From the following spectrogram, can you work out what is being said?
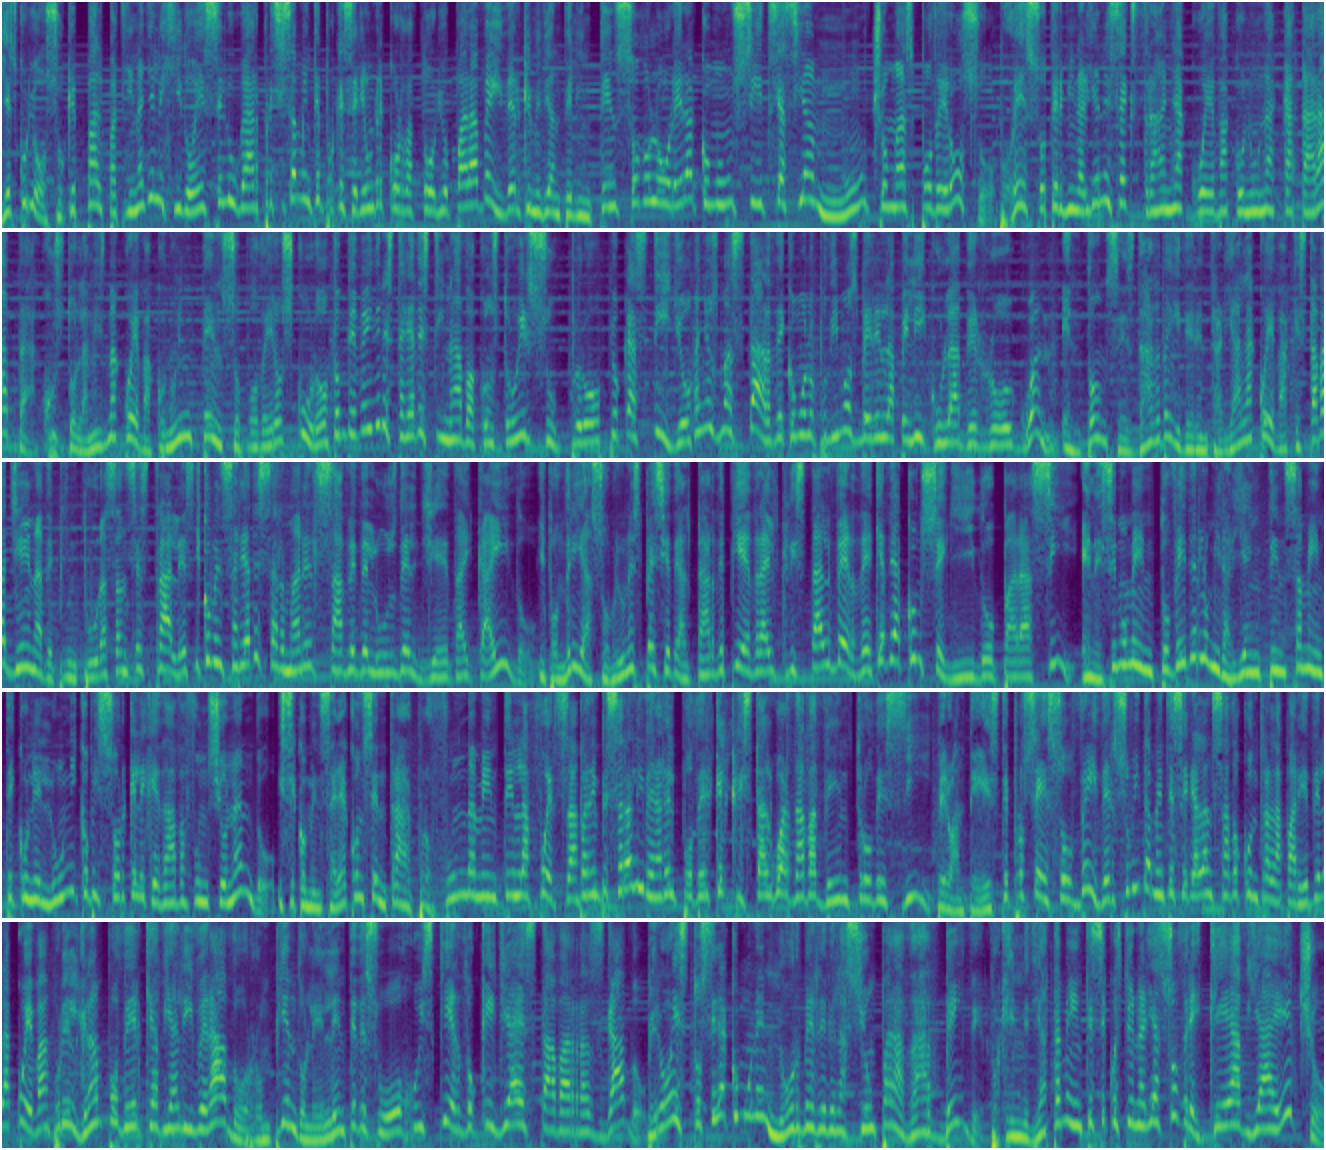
Y es curioso que Palpatine haya elegido ese lugar precisamente porque sería un recordatorio para Vader que mediante el intenso dolor era como un Sith se hacía mucho más poderoso. Por eso terminaría en esa extraña cueva con una catarata, justo la misma cueva con un intenso poder oscuro donde Vader estaría destinado a construir su propio castillo años más tarde como lo pudimos ver en la película de Rogue One. Entonces Darth Vader entraría a la cueva que estaba llena de pinturas ancestrales y comenzaría a desarmar el sable de luz del Jedi caído y pondría sobre una especie de altar de piedra el cristal verde que había conseguido para sí. En ese momento Vader lo miraría intensamente con el único visor que le quedaba funcionando y se comenzaría a concentrar profundamente en la fuerza para empezar a liberar el poder que el cristal guardaba dentro de sí. Pero ante este proceso, Vader súbitamente sería lanzado contra la pared de la cueva por el gran poder que había liberado, rompiéndole el lente de su ojo izquierdo que ya estaba rasgado. Pero esto sería como una enorme revelación para Darth Vader, porque inmediatamente se cuestionaría sobre qué había hecho.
